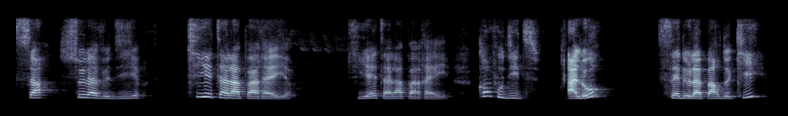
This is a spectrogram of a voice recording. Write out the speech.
Ça, cela veut dire qui est à l'appareil? Qui est à l'appareil Quand vous dites allô, c'est de la part de qui?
